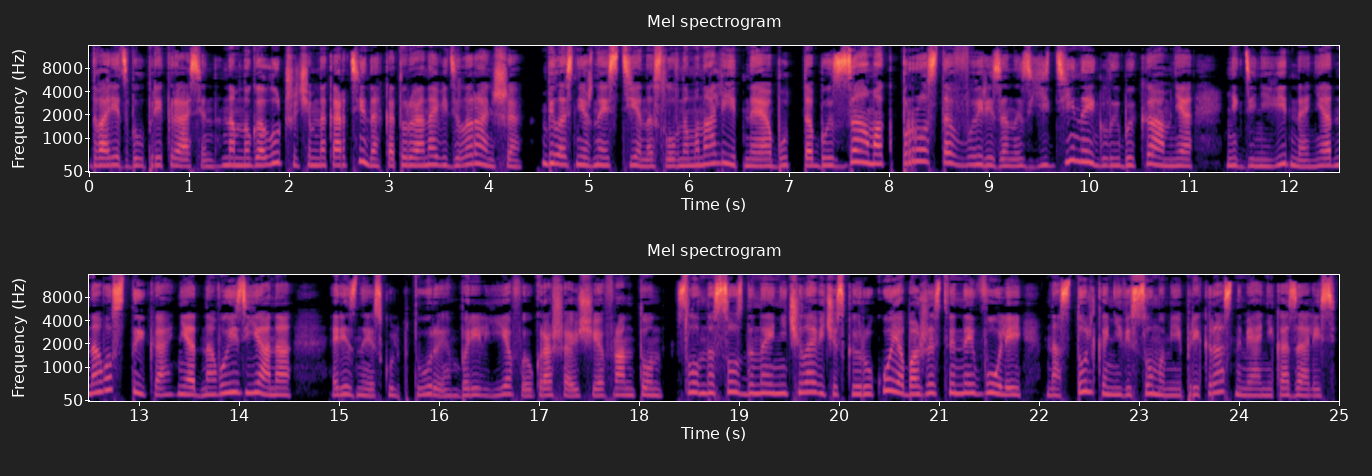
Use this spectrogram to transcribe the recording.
Дворец был прекрасен, намного лучше, чем на картинах, которые она видела раньше. Белоснежные стены, словно монолитные, а будто бы замок просто вырезан из единой глыбы камня. Нигде не видно ни одного стыка, ни одного изъяна. Резные скульптуры, барельефы, украшающие фронтон, словно созданные не человеческой рукой, а божественной волей, настолько невесомыми и прекрасными они казались.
